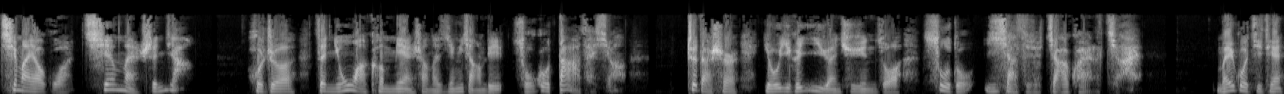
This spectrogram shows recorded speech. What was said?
起码要过千万身价，或者在纽瓦克面上的影响力足够大才行。这点事儿由一个议员去运作，速度一下子就加快了起来。没过几天，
